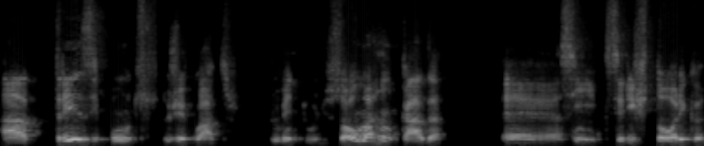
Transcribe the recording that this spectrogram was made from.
a 13 pontos do G4, Juventude. Só uma arrancada, é, assim, que seria histórica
